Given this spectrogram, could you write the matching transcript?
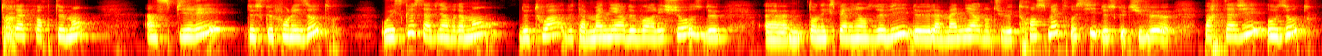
très fortement inspiré de ce que font les autres ou est-ce que ça vient vraiment de toi, de ta manière de voir les choses, de euh, ton expérience de vie, de la manière dont tu veux transmettre aussi, de ce que tu veux partager aux autres?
